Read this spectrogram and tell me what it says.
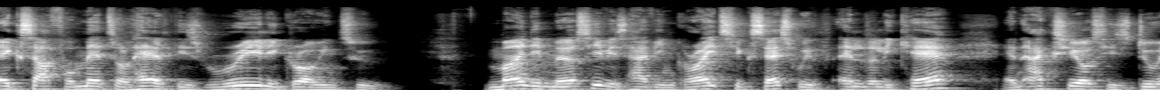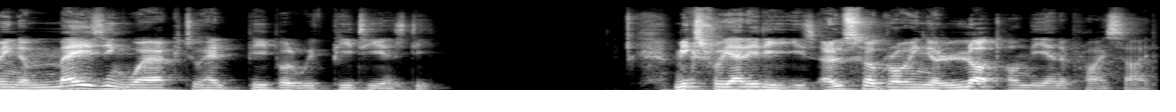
XR for mental health is really growing too. Mind Immersive is having great success with elderly care, and Axios is doing amazing work to help people with PTSD. Mixed reality is also growing a lot on the enterprise side.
